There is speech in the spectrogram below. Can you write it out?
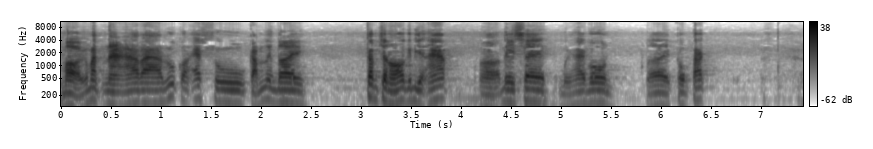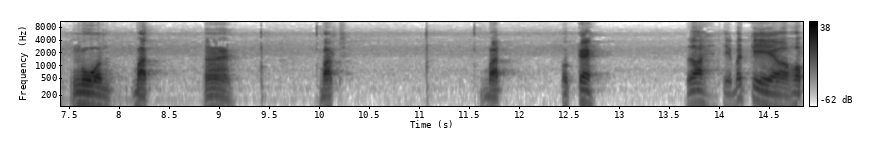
mở cái mặt nạ ra rút con SU cắm lên đây. Cấp cho nó cái điện áp ở DC 12V đây công tắc nguồn bật. À, bật. Bật. Ok. Rồi thì bất kỳ hộp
